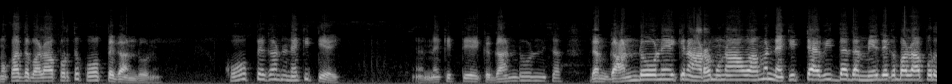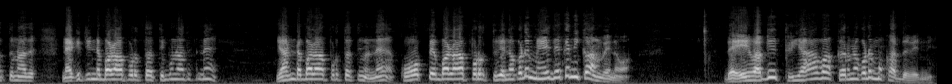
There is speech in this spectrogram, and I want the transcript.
මොකද්ද බලාපොරොත්තු කෝප්පේ ගන්න ඕනේ. කෝප්පේ ගන්න නැගිටියයි. නැගිට්ටේ එක ගන්න ඕන නිසා. දැන් ගන්න ඕනේ කියන අරමුණ ආවම නැගිට ඇවිද්දා දැන් මේ දෙක බලාපොරොත්තු වුණාද? නැගිටින්න බලාපොරොත්තුවක් තිබුණාද? නැහැ. යන්න බලාපොරොත්තුවක් තිබුණා නැහැ. කෝප්පේ බලාපොරොත්තු වෙනකොට මේ දෙක නිකම් වෙනවා. දැන් ඒ වගේ ක්‍රියාවක් කරනකොට මොකද්ද වෙන්නේ?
